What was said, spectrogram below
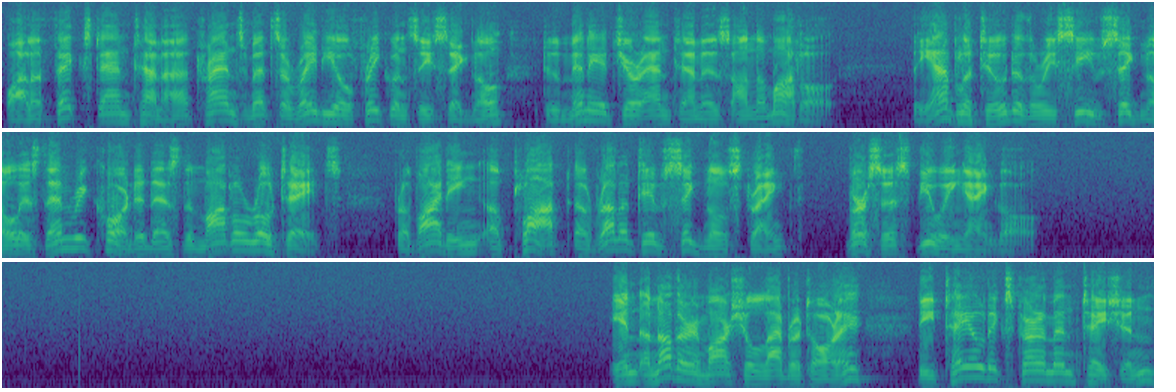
while a fixed antenna transmits a radio frequency signal to miniature antennas on the model. The amplitude of the received signal is then recorded as the model rotates, providing a plot of relative signal strength versus viewing angle. In another Marshall laboratory, detailed experimentation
